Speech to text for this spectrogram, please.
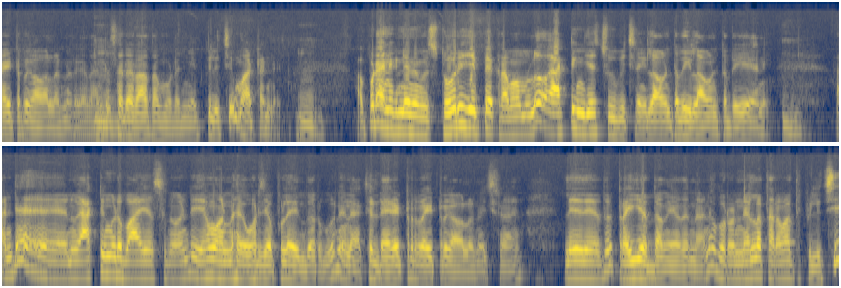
రైటర్ కావాలన్నారు కదా అంటే సరే రా తమ్ముడు అని చెప్పి పిలిచి మాట్లాడినాడు. అప్పుడు ఆయనకి నేను స్టోరీ చెప్పే క్రమంలో యాక్టింగ్ చేసి చూపించిన ఇలా ఉంటుంది ఇలా ఉంటుంది అని. అంటే నువ్వు యాక్టింగ్ కూడా బాగా చేస్తున్నావు అంటే ఏమన్నా ఎవరు చెప్పలేదు ఇంతవరకు. నేను యాక్చువల్ డైరెక్టర్ రైటర్ కావాలని వచ్చిన లేదు లేదు ట్రై చేద్దాం ఏదన్నా అని ఒక రెండు నెలల తర్వాత పిలిచి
